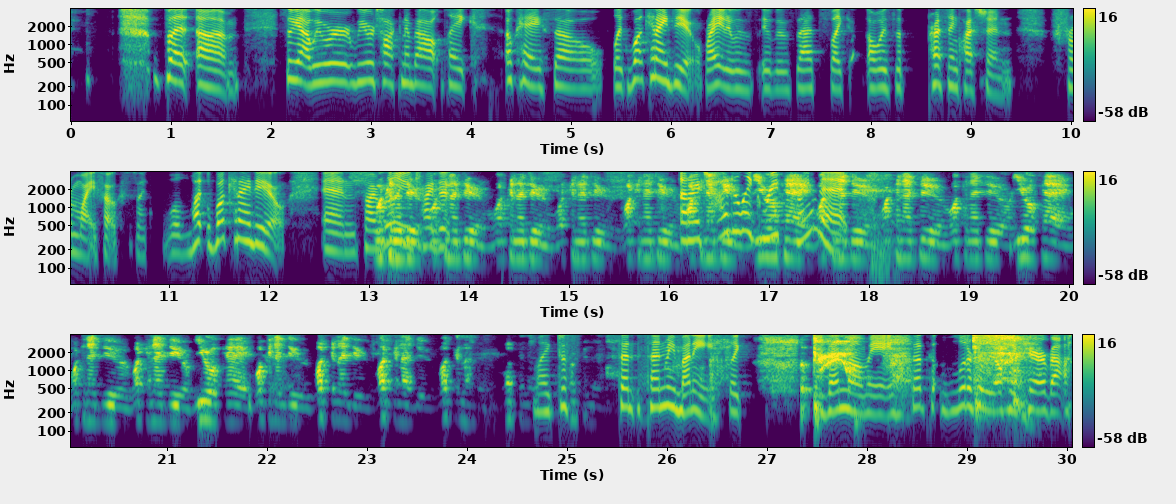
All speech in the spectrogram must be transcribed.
but um so yeah, we were we were talking about like okay, so like what can I do? Right? It was it was that's like always the pressing question from white folks. It's like, well, what what can I do? And so I what I really tried What to can I do? What can I do? What can I do? What can I do? And what I tried do? to, like, you okay? reframe What can I do? What can I do? What can I do? Are you okay? What can I do? What can I do? Are you okay? What can I do? What can I do? What can I do? What can I do? What can I do? like just I send send me money. Like Venmo me. That's literally all I care about.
